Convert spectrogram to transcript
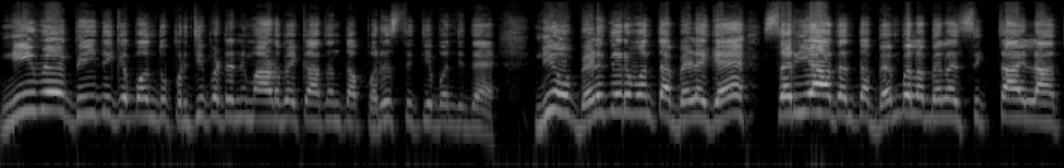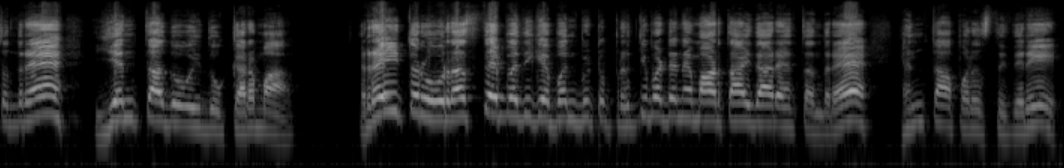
ನೀವೇ ಬೀದಿಗೆ ಬಂದು ಪ್ರತಿಭಟನೆ ಮಾಡಬೇಕಾದಂಥ ಪರಿಸ್ಥಿತಿ ಬಂದಿದೆ. ನೀವು ಬೆಳೆದಿರುವಂಥ ಬೆಳೆಗೆ ಸರಿಯಾದಂಥ ಬೆಂಬಲ ಬೆಲೆ ಸಿಗ್ತಾ ಇಲ್ಲ ಅಂತಂದ್ರೆ ಎಂಥದು ಇದು ಕರ್ಮ? ರೈತರು ರಸ್ತೆ ಬದಿಗೆ ಬಂದ್ಬಿಟ್ಟು ಪ್ರತಿಭಟನೆ ಮಾಡ್ತಾ ಇದ್ದಾರೆ ಅಂತಂದ್ರೆ ಎಂಥ ಪರಿಸ್ಥಿತಿ ರೀ?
